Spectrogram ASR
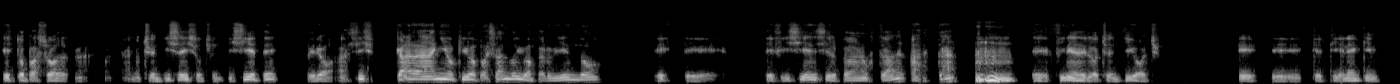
esto pasó en 86, 87, pero así cada año que iba pasando iba perdiendo este, eficiencia el plan austral hasta eh, fines del 88, este, que tiene que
